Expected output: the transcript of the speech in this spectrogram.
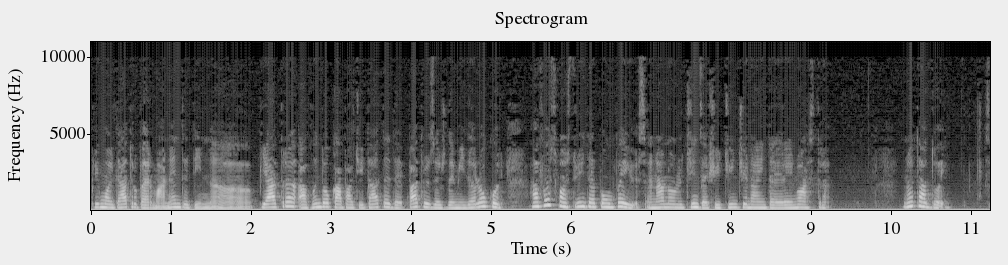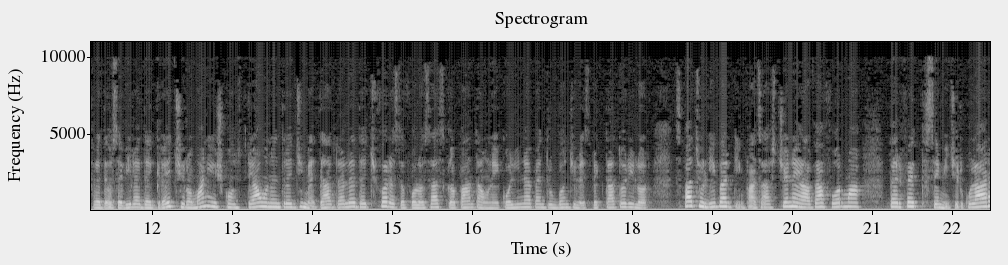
Primul teatru permanent din uh, piatră, având o capacitate de 40.000 de locuri, a fost construit de Pompeius în anul 55 înaintea erei noastre. Nota 2. Spre deosebire de greci, romanii își construiau în întregime teatrele, deci fără să folosească panta unei coline pentru băncile spectatorilor. Spațiul liber din fața scenei avea forma perfect semicirculară,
